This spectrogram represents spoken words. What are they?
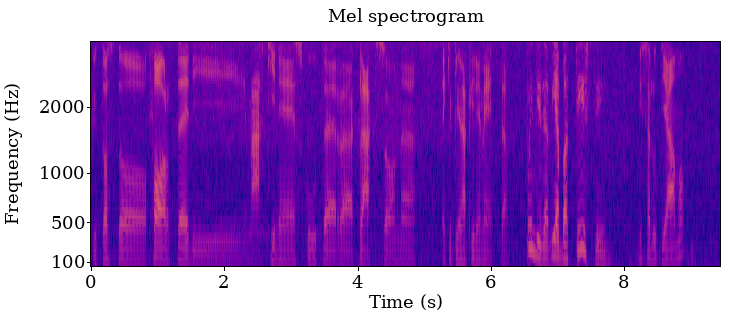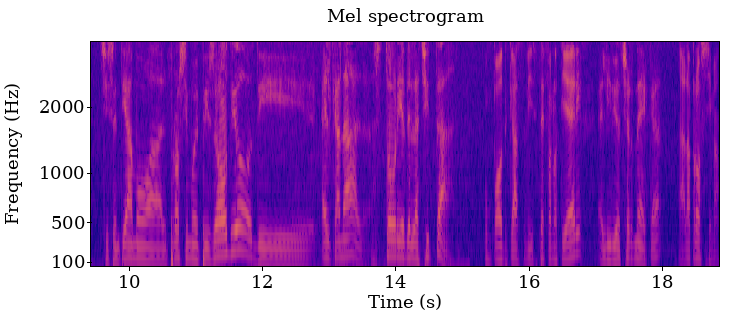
piuttosto forte di macchine, scooter, clacson e chi più ne ha più ne metta. Quindi da via Battisti vi salutiamo ci sentiamo al prossimo episodio di El Canal, Storie della città. Un podcast di Stefano Thieri e Livio Cerneca. Alla prossima.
